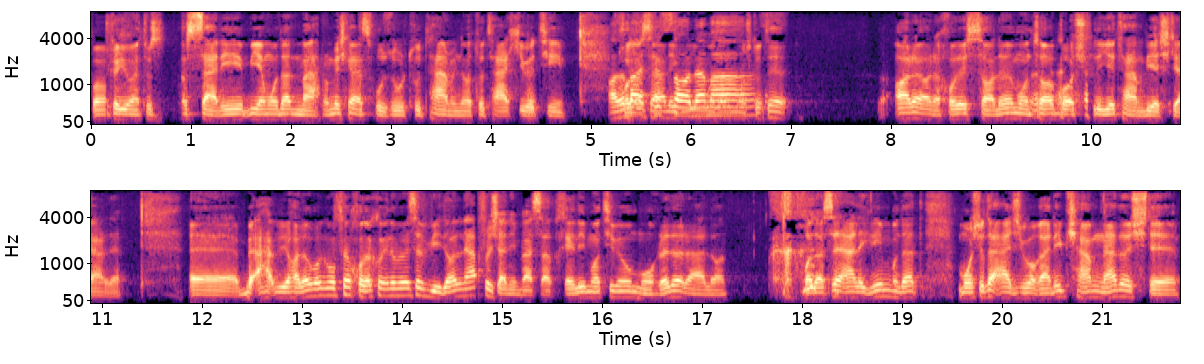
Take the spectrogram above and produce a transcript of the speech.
با که یوونتوس سریع یه مدت محرومش کرد از حضور تو ترمینات و ترکیب تیم. حالا بچه سالم آره آره. خودش سالم منتها باش دیگه تنبیهش کرده. حالا با گفتم خدا کنه اینو مثل ویدال نفروشن این وسط. خیلی ما تیممون مهره داره الان. خلاصه الگری مدت مشکلات عجیب و غریب کم نداشته.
